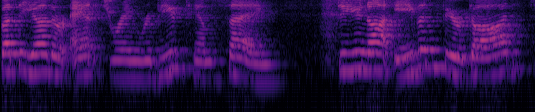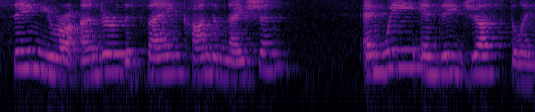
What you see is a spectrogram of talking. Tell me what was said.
But the other answering rebuked him, saying, Do you not even fear God, seeing you are under the same condemnation? And we indeed justly,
